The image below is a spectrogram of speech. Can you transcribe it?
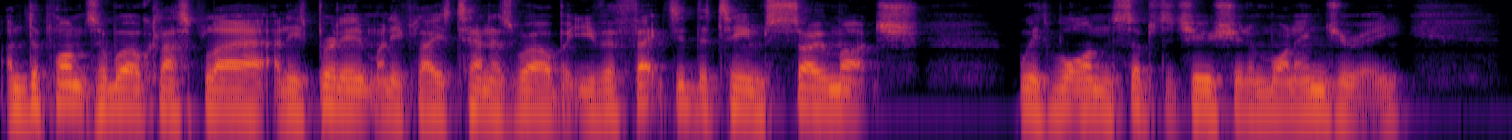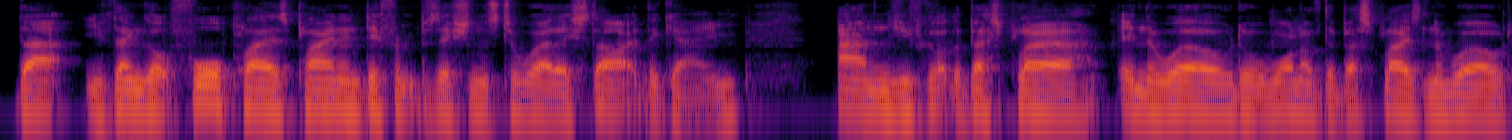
and Dupont's a world class player and he's brilliant when he plays 10 as well, but you've affected the team so much with one substitution and one injury that you've then got four players playing in different positions to where they started the game and you've got the best player in the world or one of the best players in the world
